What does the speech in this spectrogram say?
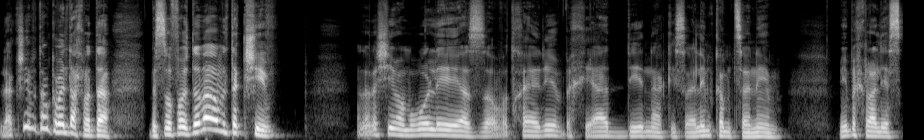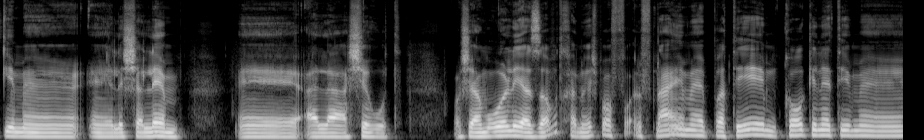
להקשיב, אתה מקבל את ההחלטה בסופו של דבר, אבל תקשיב. אז אנשים אמרו לי, עזוב אותך יניב, בחייאת דינק, ישראלים קמצנים. מי בכלל יסכים אה, אה, לשלם אה, על השירות? או שאמרו לי עזוב אותך נו, יש פה אופ- אופניים אה, פרטיים קורקינטים אה,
